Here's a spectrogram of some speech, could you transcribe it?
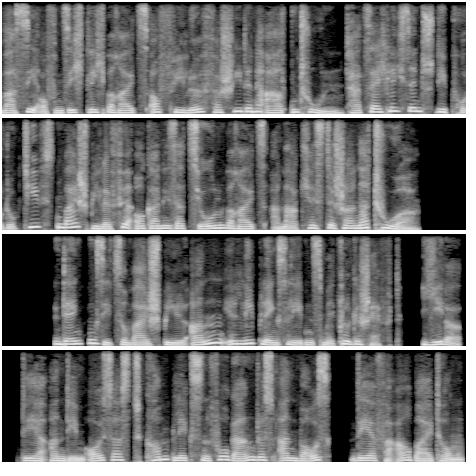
was sie offensichtlich bereits auf viele verschiedene Arten tun. Tatsächlich sind die produktivsten Beispiele für Organisation bereits anarchistischer Natur. Denken Sie zum Beispiel an Ihr Lieblingslebensmittelgeschäft. Jeder, der an dem äußerst komplexen Vorgang des Anbaus, der Verarbeitung,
